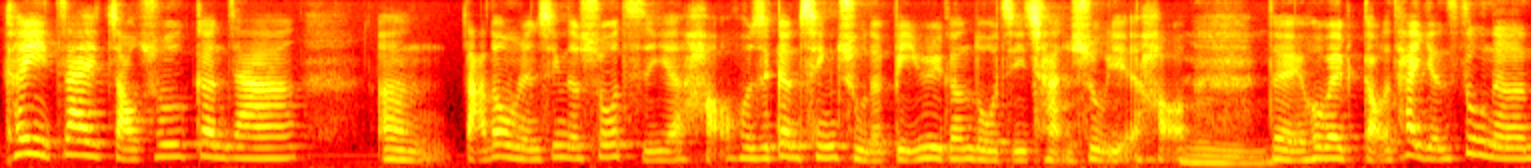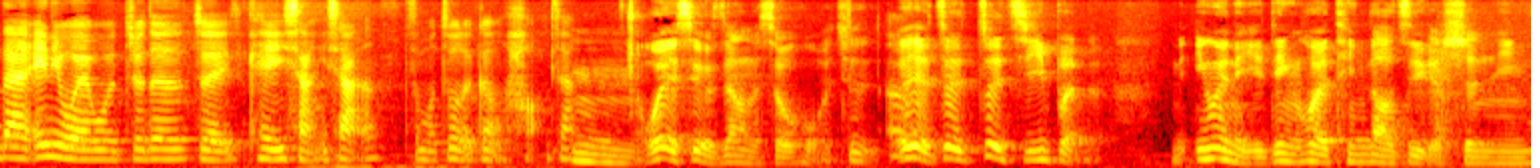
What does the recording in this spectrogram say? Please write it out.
可以再找出更加。嗯，打动人心的说辞也好，或是更清楚的比喻跟逻辑阐述也好，嗯，对，会不会搞得太严肃呢？但 anyway，我觉得对，可以想一下怎么做得更好，这样。嗯，我也是有这样的收获，就是而且最最基本的。因为你一定会听到自己的声音，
